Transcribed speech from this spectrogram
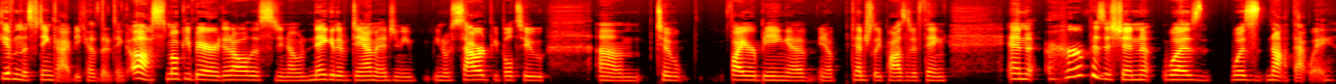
give him the stink eye because they think oh smokey bear did all this you know negative damage and he you know soured people to um to fire being a you know potentially positive thing. And her position was was not that way.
